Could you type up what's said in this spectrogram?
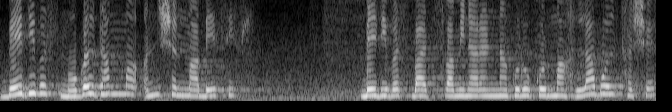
બે દિવસ મોગલધામમાં અનશનમાં બેસીશ. બે દિવસ બાદ સ્વામિનારાયણના ગુરુકુળમાં હલ્લાબોલ થશે.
